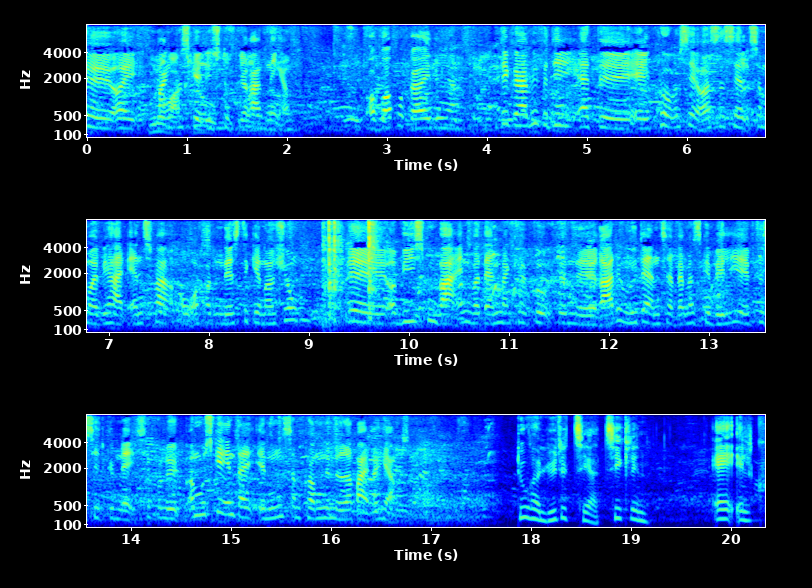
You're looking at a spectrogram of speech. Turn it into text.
øh, og i mange forskellige studieretninger. Og hvorfor gør I det her? Det gør vi, fordi at øh, LK ser også sig selv som, at vi har et ansvar over for den næste generation, øh, og vise dem vejen, hvordan man kan få den øh, rette uddannelse, og hvad man skal vælge efter sit gymnasieforløb, og måske endda ende som kommende medarbejder her. Du har lyttet til artiklen ALK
